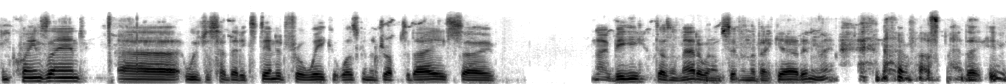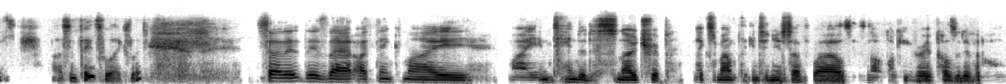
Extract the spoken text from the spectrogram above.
in Queensland. Uh, we've just had that extended for a week. It was going to drop today, so no biggie. Doesn't matter when I'm sitting in the backyard anyway. no mask mandate here. It's nice and peaceful, actually. So there's that. I think my my intended snow trip next month into New South Wales is not looking very positive at all.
